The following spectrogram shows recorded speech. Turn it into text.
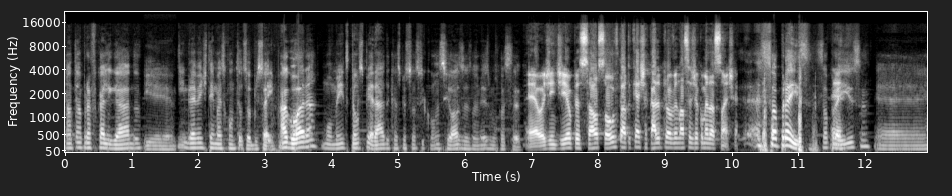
Então pra ficar ligado e em breve a gente tem mais conteúdo sobre isso aí. Agora, momento tão esperado que as pessoas ficam ansiosas, não é mesmo, Caceta? É, hoje em dia o pessoal só ouve o podcast acado para ouvir nossas recomendações, cara. É só pra isso, só pra É. isso. É,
